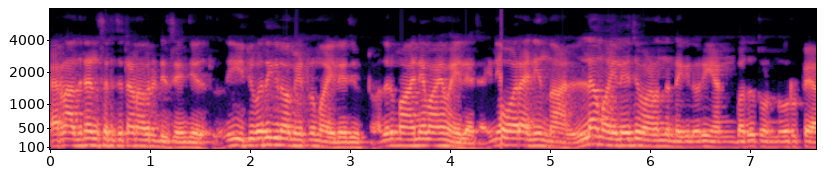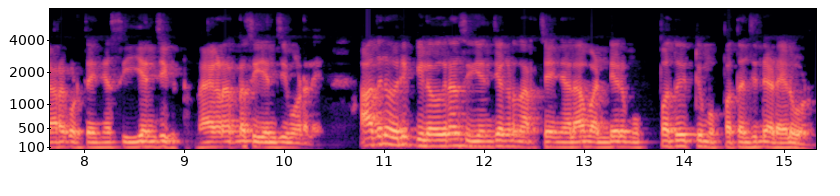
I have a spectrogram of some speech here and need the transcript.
കാരണം അതിനനുസരിച്ചിട്ടാണ് അവർ ഡിസൈൻ ചെയ്തിട്ടുള്ളത്. ഈ ഇരുപത് കിലോമീറ്റർ മൈലേജ് കിട്ടും. അതൊരു മാന്യമായ മൈലേജ് ഇനി പോരാ ഇനി നല്ല മൈലേജ് വേണമെന്നുണ്ടെങ്കിൽ ഒരു എൺപത് തൊണ്ണൂറ് പേരെ കൊടുത്തു കഴിഞ്ഞാൽ സി എൻ ജി കിട്ടും. വാഗണറിന്റെ സി എൻ ജി മോഡൽ അതിന് ഒരു കിലോഗ്രാം സി എൻ ജി അങ്ങോട്ട് നിറച്ചു കഴിഞ്ഞാൽ ആ വണ്ടി ഒരു മുപ്പത് ടു മുപ്പത്തഞ്ചിന്റെ ഇടയിൽ ഓടും.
